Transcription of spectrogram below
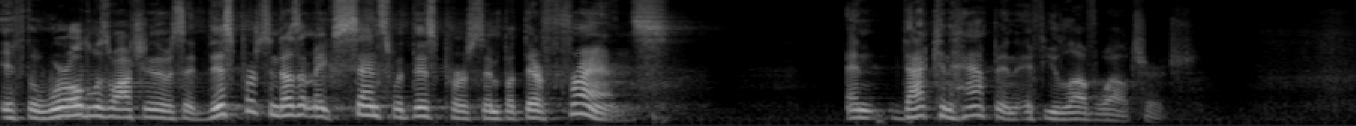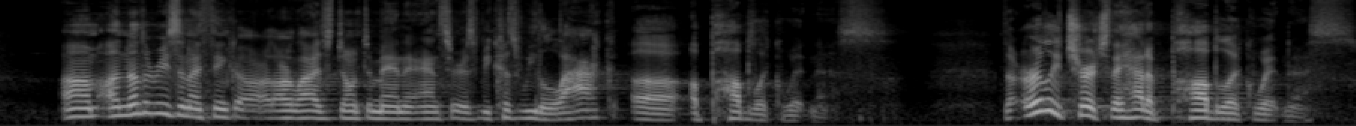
if the world was watching, they would say, This person doesn't make sense with this person, but they're friends. And that can happen if you love well, church. Um, another reason I think our, our, lives don't demand an answer is because we lack a, a public witness. The early church, they had a public witness.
